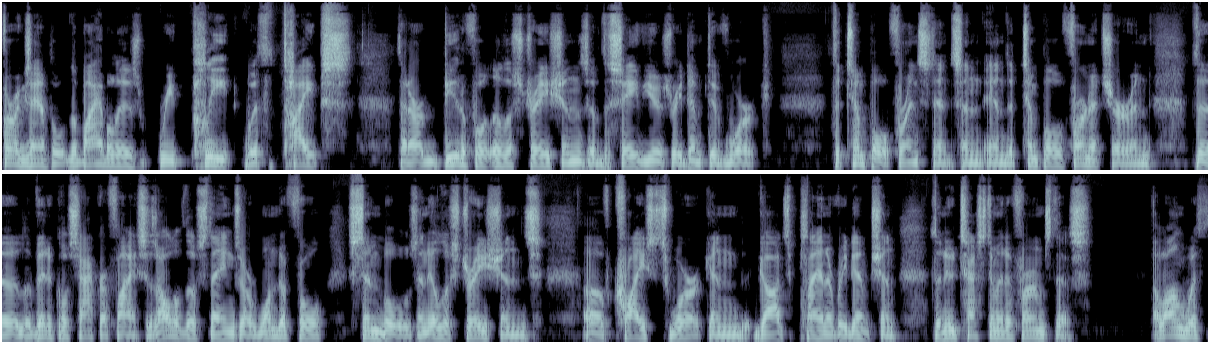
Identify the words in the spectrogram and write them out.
For example, the Bible is replete with types that are beautiful illustrations of the Savior's redemptive work the temple, for instance, and, and the temple furniture and the Levitical sacrifices, all of those things are wonderful symbols and illustrations of Christ's work and God's plan of redemption. The New Testament affirms this. Along with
